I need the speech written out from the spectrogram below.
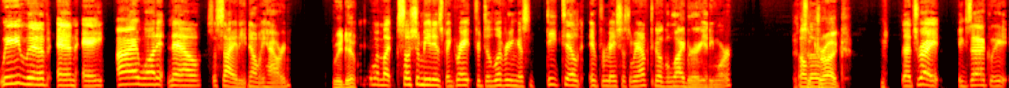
we live in a I want it now society, don't we, Howard? We do. Social media has been great for delivering us detailed information, so we don't have to go to the library anymore. It's Although, a drug. That's right. Exactly.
